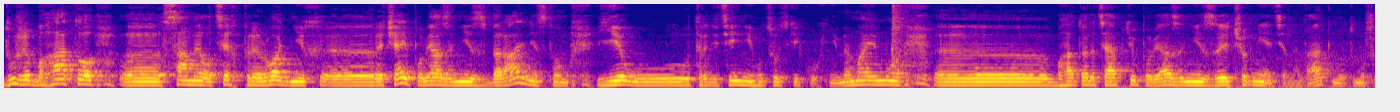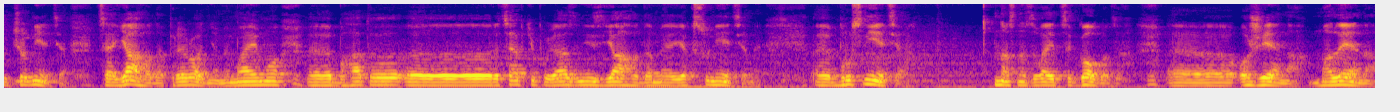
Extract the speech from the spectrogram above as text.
Дуже багато саме оцих природних речей пов'язані з збиральництвом є у традиційній гуцульській кухні. Ми маємо багато рецептів пов'язані з чорницями, так? Ну, тому що чорниця це ягода природня. Ми маємо е, багато е, рецептів пов'язані з ягодами, як суницями. Е, брусниця у нас називається гогода, е, ожена, малена,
